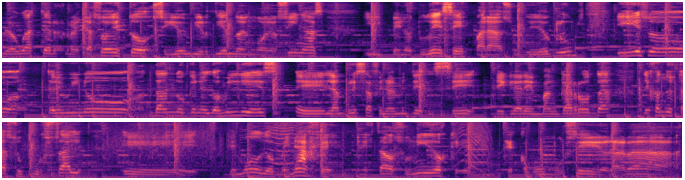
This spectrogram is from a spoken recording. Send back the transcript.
Blockbuster rechazó esto, siguió invirtiendo en golosinas y pelotudeces para sus videoclubs y eso terminó dando que en el 2010 eh, la empresa finalmente se declare en bancarrota dejando esta sucursal eh, de modo de homenaje en Estados Unidos que es como un museo la verdad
